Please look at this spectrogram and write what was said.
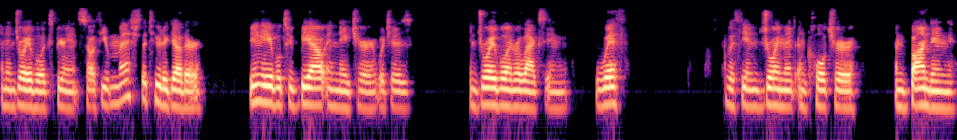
an enjoyable experience. So if you mesh the two together, being able to be out in nature, which is enjoyable and relaxing with with the enjoyment and culture and bonding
